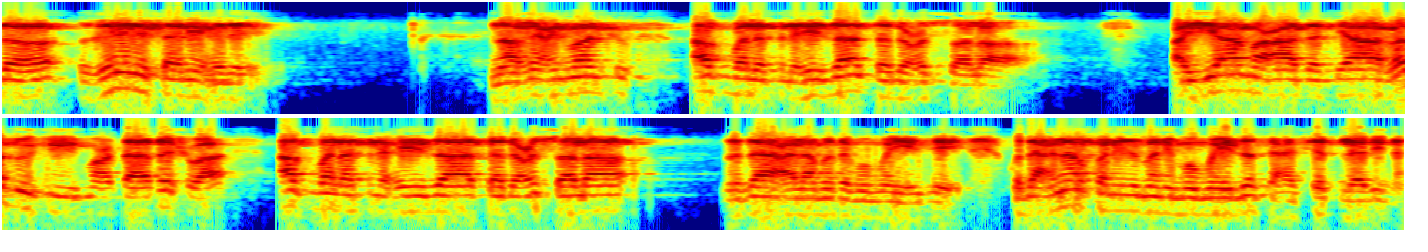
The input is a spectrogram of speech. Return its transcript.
دا غیر صریح دی ناغه عنوان شو اقبلت لهذا تدعو الصلاه ایام عادتیا رد کی معتاد شوا اقبلت لهذا تدعو الصلاه دا علامه د ممیزه خدای نه په نظم باندې ممیزه حیثیت لري نه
